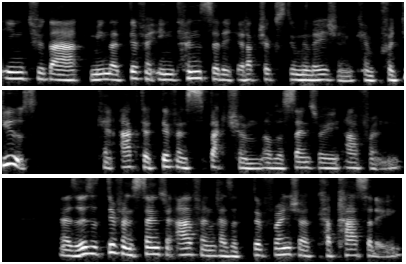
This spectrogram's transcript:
into that mean that different intensity electric stimulation can produce, can activate different spectrum of the sensory afferent. As this different sensory afferent has a differential capacity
